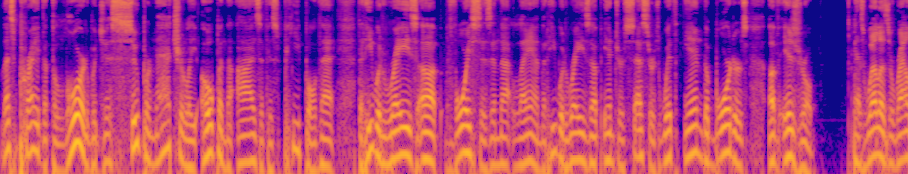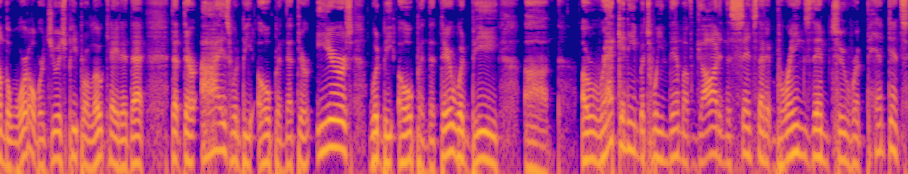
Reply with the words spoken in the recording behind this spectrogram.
let's pray that the Lord would just supernaturally open the eyes of his people, that, that he would raise up voices in that land, that he would raise up intercessors within the borders of Israel as well as around the world where Jewish people are located, that, that their eyes would be open, that their ears would be open, that there would be uh, a reckoning between them of God in the sense that it brings them to repentance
